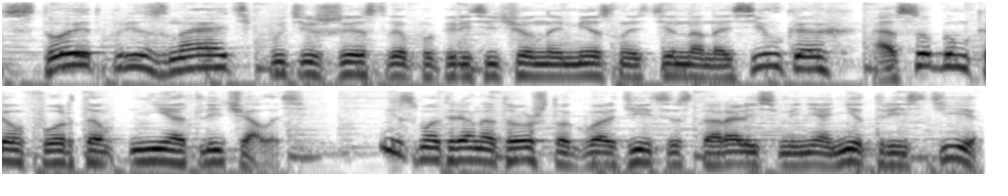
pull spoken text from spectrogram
Стоит признать, путешествие по пересеченной местности на носилках особым комфортом не отличалось. Несмотря на то, что гвардейцы старались меня не трясти,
